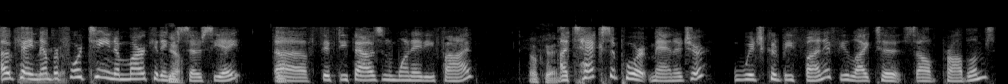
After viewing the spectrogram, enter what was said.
Okay, number 14, a marketing Yeah. associate, uh, 50,185. Okay. A tech support manager, which could be fun if you like to solve problems,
